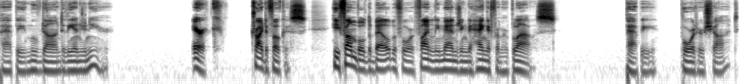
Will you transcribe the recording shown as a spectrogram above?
Pappy moved on to the engineer. Eric tried to focus. He fumbled the bell before finally managing to hang it from her blouse. Pappy poured her shot,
